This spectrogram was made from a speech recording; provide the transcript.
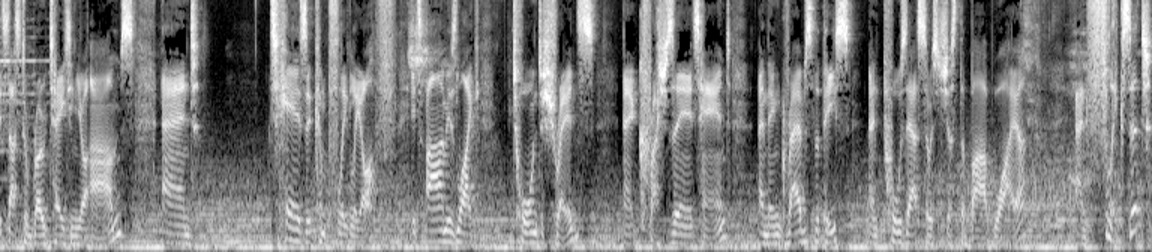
it starts to rotate in your arms, and tears it completely off. Its arm is like torn to shreds and it crushes it in its hand and then grabs the piece and pulls out so it's just the barbed wire and flicks it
